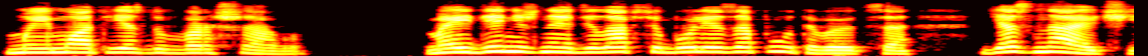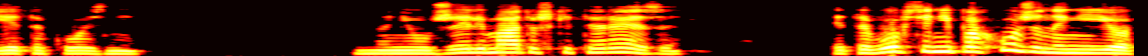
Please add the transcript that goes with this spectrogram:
моему отъезду в Варшаву. Мои денежные дела все более запутываются. Я знаю, чьи это козни. Но неужели матушки Терезы? Это вовсе не похоже на нее,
